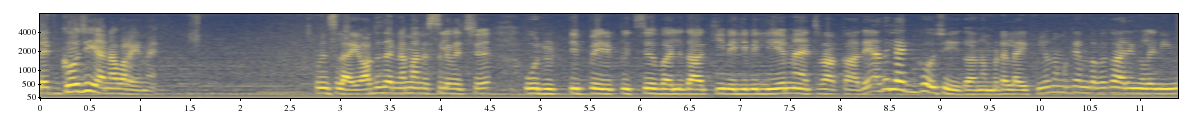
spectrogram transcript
ലെറ്റ് ഗോ ചെയ്യാനാണ് പറയുന്നത് മനസ്സിലായോ? അത് തന്നെ മനസ്സിൽ വെച്ച് ഉരുട്ടി പെരുപ്പിച്ച് വലുതാക്കി വലിയ വലിയ മാറ്റർ ആക്കാതെ അത് ലെറ്റ് ഗോ ചെയ്യുക. നമ്മുടെ ലൈഫിൽ നമുക്ക് എന്തൊക്കെ കാര്യങ്ങൾ ഇനിയും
